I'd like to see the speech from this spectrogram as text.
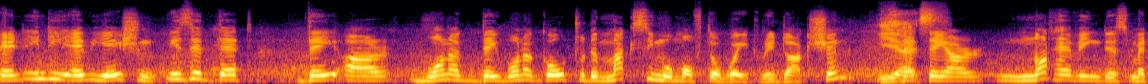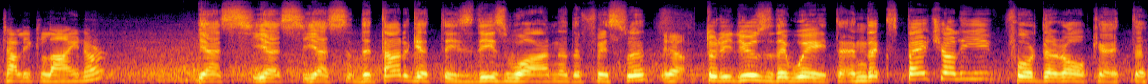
And in the aviation, is it that they are wanna they wanna go to the maximum of the weight reduction? Yes. That they are not having this metallic liner. Yes, yes, yes. The target is this one, the first one, Yeah. to reduce the weight, and especially for the rocket,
